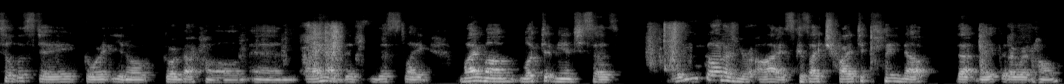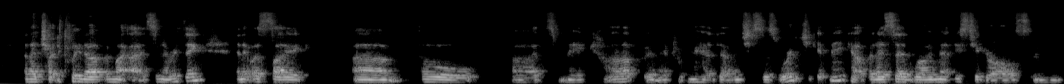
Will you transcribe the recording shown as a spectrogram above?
till this day going, you know, going back home, and I had this this like my mom looked at me and she says, "What do you got on your eyes?" Because I tried to clean up that night that I went home, and I tried to clean up in my eyes and everything, and it was like, um, oh, uh, it's makeup, and I put my head down, and she says, "Where did you get makeup?" And I said, "Well, I met these two girls, and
